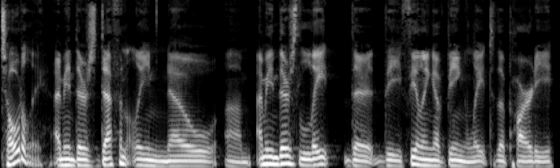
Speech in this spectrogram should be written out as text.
Totally. I mean, there's definitely no. Um, I mean, there's late. The the feeling of being late to the party,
